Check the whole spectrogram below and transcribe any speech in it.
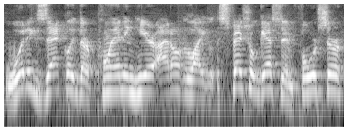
what exactly they're planning here. I don't, like, special guest enforcer,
